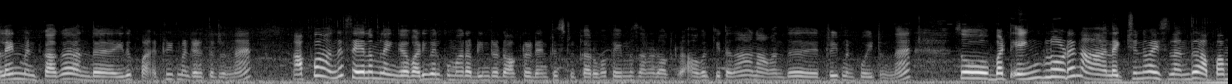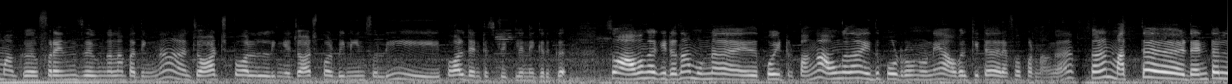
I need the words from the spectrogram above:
அலைன்மெண்ட்காக அந்த இது ட்ரீட்மெண்ட் எடுத்துகிட்டு இருந்தேன். அப்போ வந்து சேலமில் இங்கே வடிவேல் குமார் அப்படின்ற டாக்டர் டென்டிஸ்ட் இருக்கார். ரொம்ப ஃபேமஸான டாக்டர் அவர்கிட்ட தான் நான் வந்து ட்ரீட்மெண்ட் போயிட்டு இருந்தேன். ஸோ பட் எங்களோட நான் லைக் சின்ன வயசுலேருந்து அப்பா அம்மாவுக்கு ஃப்ரெண்ட்ஸ் இவங்கெல்லாம் பார்த்தீங்கன்னா ஜார்ஜ் பால் இங்கே ஜார்ஜ் பால் பினின்னு சொல்லி பால் டென்டிஸ்ட்ரி கிளினிக் இருக்குது ஸோ அவங்க கிட்ட தான் முன்னே போயிட்டு இருப்பாங்க அவங்க தான் இது போடுறோன்னே அவர்கிட்ட ரெஃபர் பண்ணாங்க. ஸோ மற்ற டென்டல்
